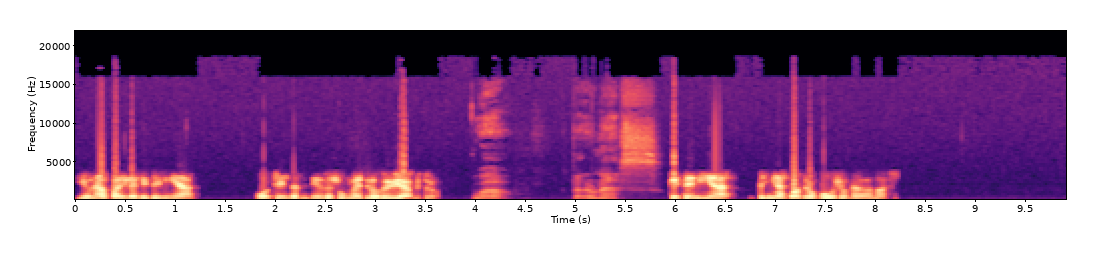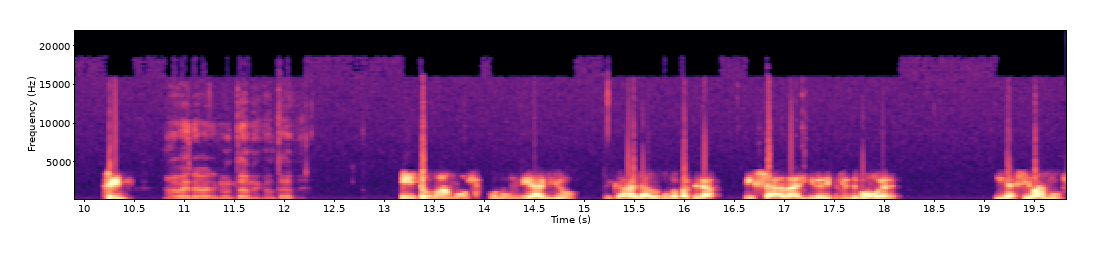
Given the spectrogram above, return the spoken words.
y una paila que tenía 80 centímetros, un metro de diámetro, Wow. Para unas. que tenía, tenía cuatro pollos nada más. ¿Sí? A ver, a ver, contame, contame. Y tomamos con un diario de cada lado, porque aparte era pesada y era difícil de mover, y la llevamos,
